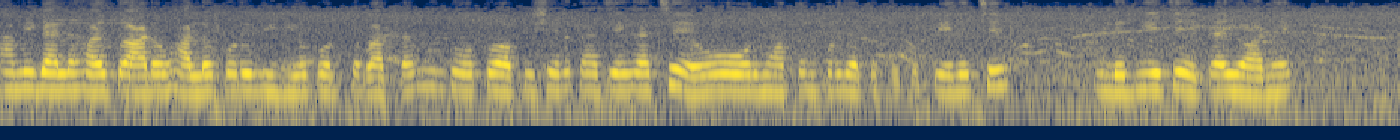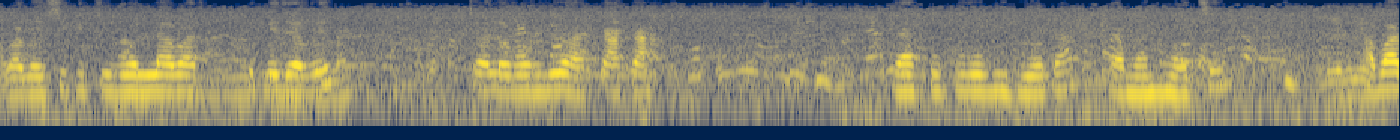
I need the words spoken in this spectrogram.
আমি গেলে হয়তো আরও ভালো করে ভিডিও করতে পারতাম কিন্তু ও তো অফিসের কাজে গেছে। ও ওর মতন করে যতটুকু পেরেছে তুলে দিয়েছে এটাই অনেক। আবার বেশি কিছু বললে আবার হ্যাঁ, থেকে যাবে। হ্যাঁ, হ্যাঁ। চলো বন্ধুরা টাটা। দেখো পুরো ভিডিওটা কেমন হয়েছে। আবার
